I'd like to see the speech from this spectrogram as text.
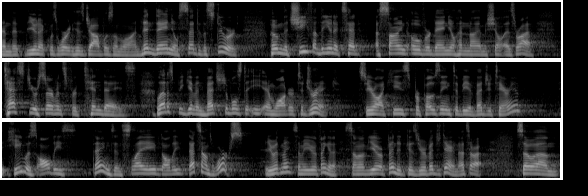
and the eunuch was worried his job was on the line. Then Daniel said to the steward, whom the chief of the eunuchs had assigned over Daniel, Hananiah, Mishael, Azariah, Test your servants for 10 days. Let us be given vegetables to eat and water to drink. So you're like, he's proposing to be a vegetarian? He was all these things, enslaved, all these. That sounds worse. Are you with me? Some of you are thinking it. Some of you are offended because you're a vegetarian. That's all right. So, um,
